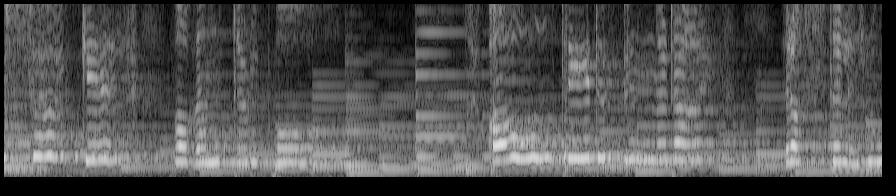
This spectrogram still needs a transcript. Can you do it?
du søker, hva venter du på? Når aldri du unner deg rast eller ro,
